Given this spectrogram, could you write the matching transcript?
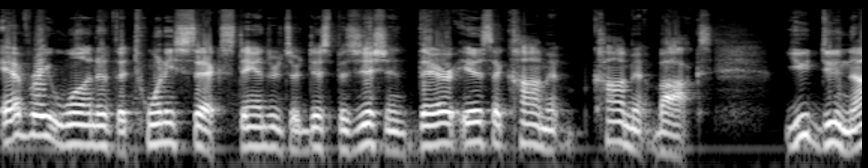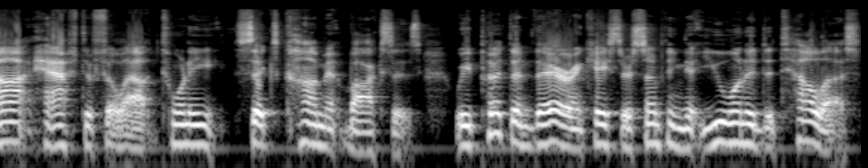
every one of the 26 standards or disposition, there is a comment, comment box. You do not have to fill out 26 comment boxes. We put them there in case there's something that you wanted to tell us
